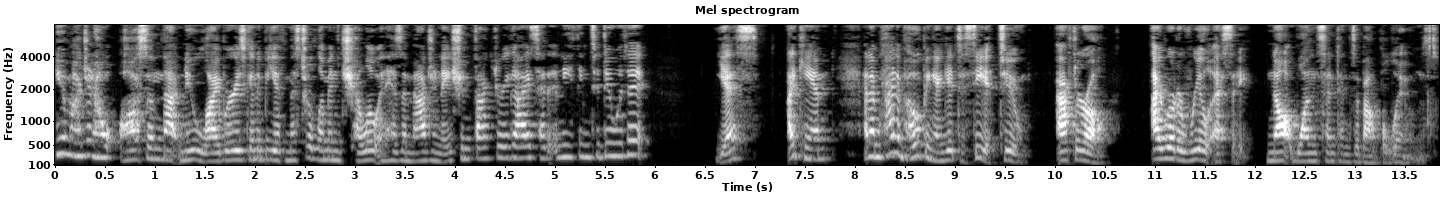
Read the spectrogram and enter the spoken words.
you imagine how awesome that new library is going to be if Mr. Lemoncello and his Imagination Factory guys had anything to do with it? Yes, I can, and I'm kind of hoping I get to see it too. After all, I wrote a real essay, not one sentence about balloons.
